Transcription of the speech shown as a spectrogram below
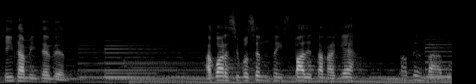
Quem está me entendendo? Agora, se você não tem espada e está na guerra, está dentro d'água.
